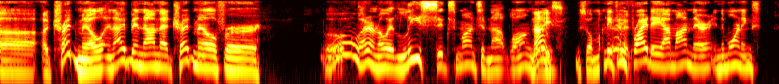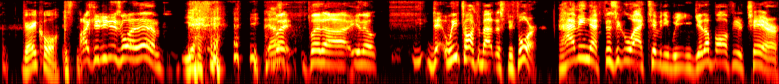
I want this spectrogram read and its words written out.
uh, a treadmill, and I've been on that treadmill for oh, I don't know, at least six months, if not longer. Nice. So Monday through Friday, I'm on there in the mornings. very cool. Just- I could use one of them. yeah, Yeah. But but uh, you know, th- we talked about this before. Having that physical activity where you can get up off your chair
